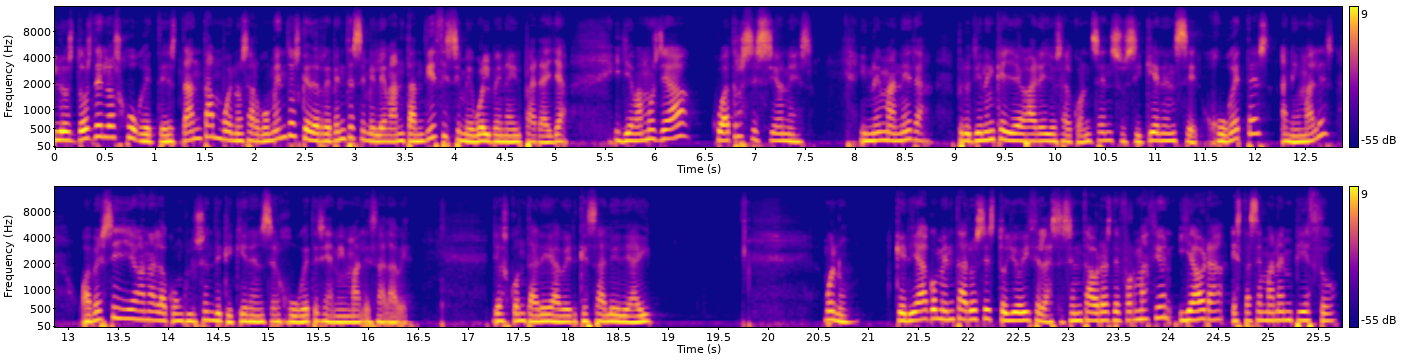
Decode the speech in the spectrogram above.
los dos de los juguetes dan tan buenos argumentos que de repente se me levantan diez y se me vuelven a ir para allá. Y llevamos ya cuatro sesiones. Y no hay manera, pero tienen que llegar ellos al consenso si quieren ser juguetes, animales, o a ver si llegan a la conclusión de que quieren ser juguetes y animales a la vez. Ya os contaré a ver qué sale de ahí. Bueno, quería comentaros esto, yo hice las 60 horas de formación y ahora esta semana empiezo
